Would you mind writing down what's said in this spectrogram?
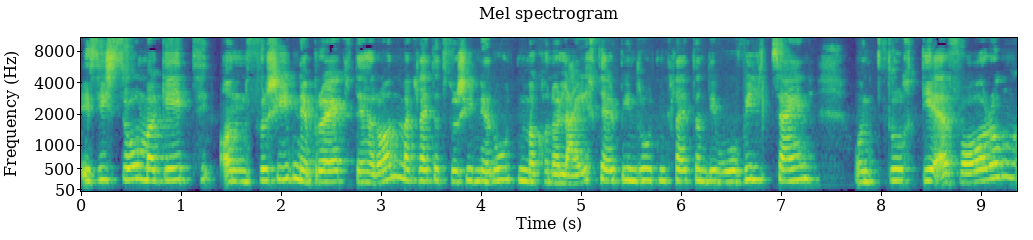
es ist so, man geht an verschiedene Projekte heran, man klettert verschiedene Routen, man kann auch leichte Alpinrouten klettern, die wo wild sein und durch die Erfahrung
